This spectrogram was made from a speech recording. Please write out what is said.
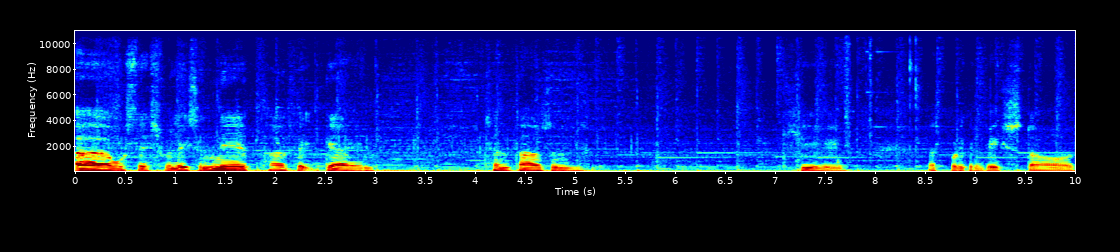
Uh, what's this? Release a near perfect game. 10,000 Q. That's probably going to be stars.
